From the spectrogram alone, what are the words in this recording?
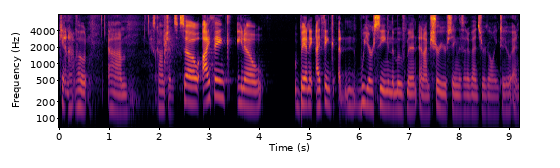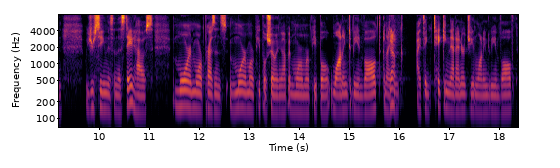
cannot vote. Um, his conscience. So I think you know, banning. I think we are seeing in the movement, and I'm sure you're seeing this in events you're going to, and you're seeing this in the state house. More and more presence, more and more people showing up, and more and more people wanting to be involved. And I Yeah. think I think taking that energy and wanting to be involved,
